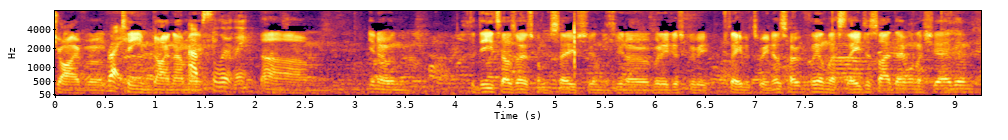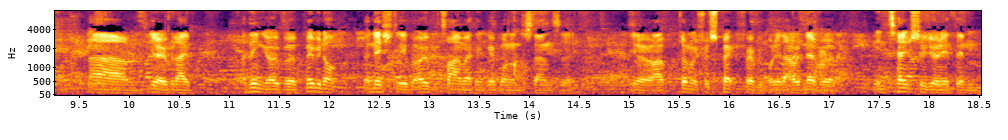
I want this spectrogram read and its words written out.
driver Right. team dynamic. Absolutely. Um, you know, and the details of those conversations, you know, are really just going to be stay between us, hopefully, unless they decide they want to share them. Um, you know, but I, I think over maybe not initially, but over time, I think everyone understands that. You know, I have so much respect for everybody that I would never intentionally do anything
